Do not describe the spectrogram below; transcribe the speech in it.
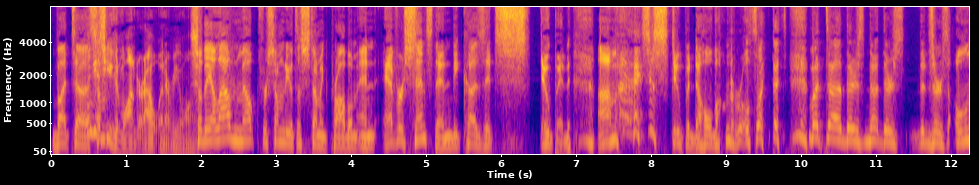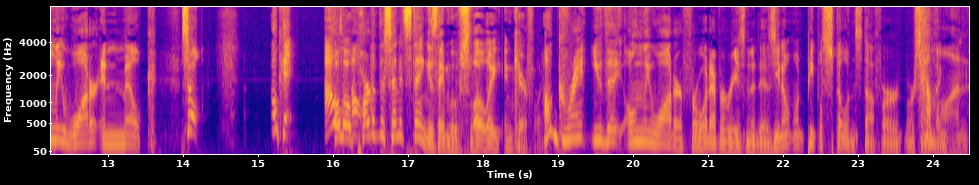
But uh, I guess some- you can wander out whenever you want. So they allowed milk for somebody with a stomach problem, and ever since then, because it's stupid, um, it's just stupid to hold on to rules like this. But uh, there's no, there's there's only water and milk. So, okay. I'll, Although I'll- part of the Senate's thing is they move slowly and carefully. I'll grant you the only water for whatever reason it is. You don't want people spilling stuff or or something. Come on.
